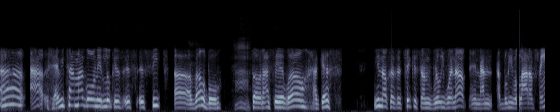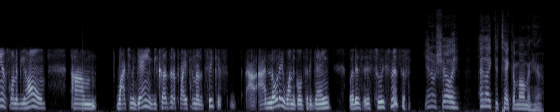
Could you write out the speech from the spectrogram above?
Uh, I, every time I go in there, look, is is, is seats uh, available. So, and I said, well, I guess you know, because the tickets done really went up, and I, I believe a lot of fans want to be home um, watching the game because of the pricing of the tickets. I, I know they want to go to the game, but it's it's too expensive. You know, Shirley, I'd like to take a moment here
